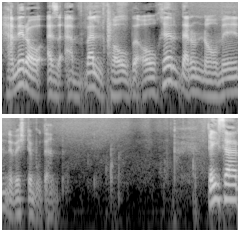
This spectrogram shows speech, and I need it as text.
همه را از اول تا به آخر در آن نامه نوشته بودند. قیصر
